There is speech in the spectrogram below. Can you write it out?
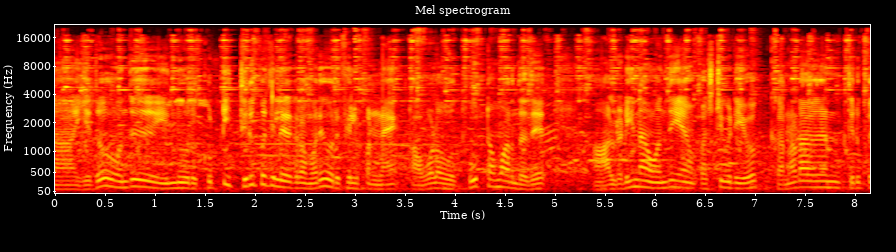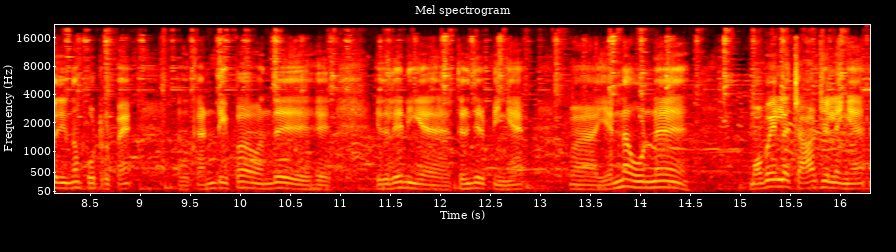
நான் ஏதோ வந்து இன்னொரு குட்டி திருப்பதியில் இருக்கிற மாதிரி ஒரு ஃபீல் பண்ணேன். அவ்வளோ கூட்டமாக இருந்தது. ஆல்ரெடி நான் வந்து என் ஃபஸ்ட்டு வீடியோ கர்நாடகன் திருப்பதின்னு தான் போட்டிருப்பேன். அது கண்டிப்பாக வந்து இதிலே நீங்கள் தெரிஞ்சிருப்பீங்க. என்ன ஒன்று மொபைலில் சார்ஜ் இல்லைங்க.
